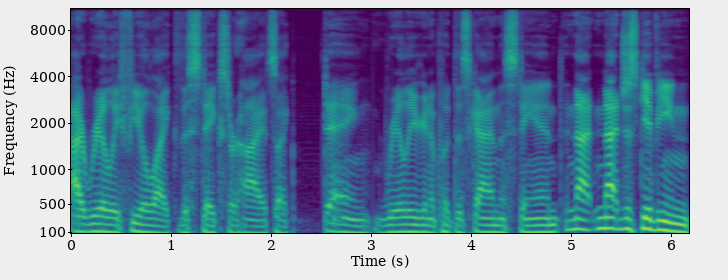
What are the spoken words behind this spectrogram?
I really feel like the stakes are high. It's like, dang, really you're gonna put this guy in the stand? Not not just giving,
